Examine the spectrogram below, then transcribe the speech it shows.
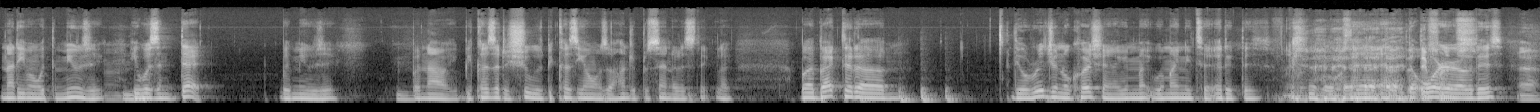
not even with the music. Mm. He was in debt with music, Mm. but now because of the shoes, because he owns hundred percent of the stick, like. But back to the the original question, we might we might need to edit this. Uh, the, order of this. Yeah.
